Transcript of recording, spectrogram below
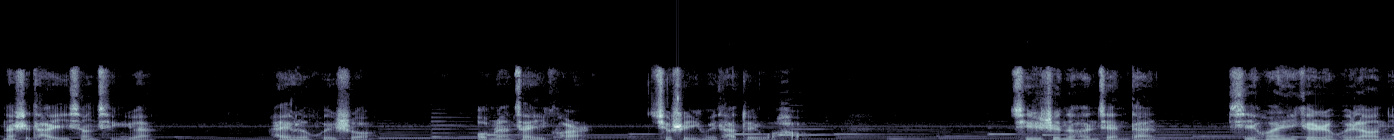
那是他一厢情愿。还有人会说，我们俩在一块儿，就是因为他对我好。其实真的很简单，喜欢一个人会让你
